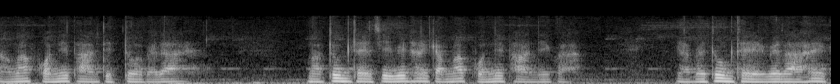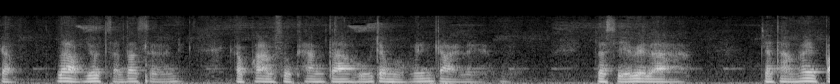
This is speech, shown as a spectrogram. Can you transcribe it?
เอามรรคผลนิพพานติดตัวไปได้ มาทุ่มเทชีวิตให้กับมรรคผลนิพพานดีกว่า อย่าไปทุ่มเทเวลาให้กับลาบยศสรรเสริญ กับความสุขทางตาหูจมูกเลิ้นกายเลย จะเสียเวลาจะทำให้ไป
